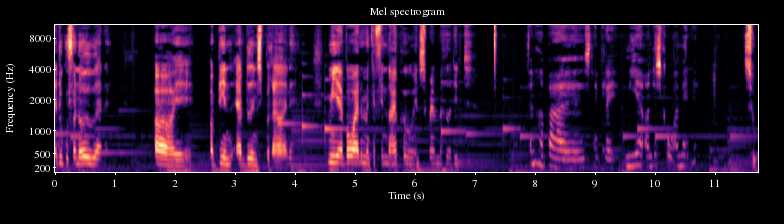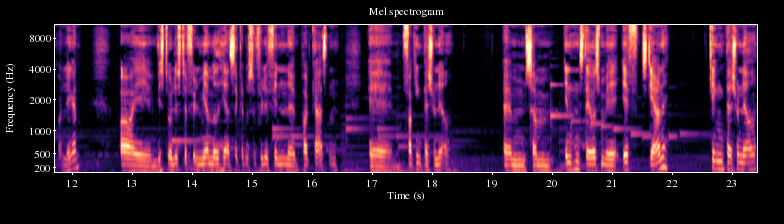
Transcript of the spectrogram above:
at du kan få noget ud af det. Og, øh, og blive, er blevet inspireret af det. Mia, hvor er det, man kan finde dig på Instagram? Hvad hedder dit? Den hedder bare øh, snaplag Mia underscore Amalie. Super lækkert. Og øh, hvis du har lyst til at følge mere med her, så kan du selvfølgelig finde øh, podcasten øh, Fucking Passioneret, øh, som enten staves med F stjerne, King Passioneret,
